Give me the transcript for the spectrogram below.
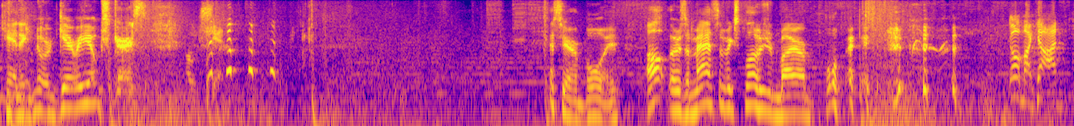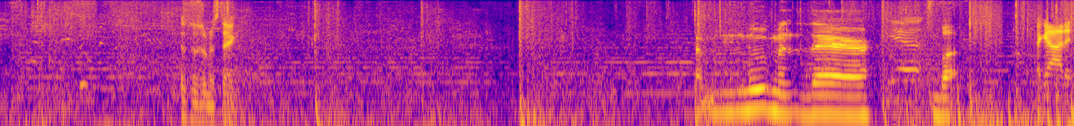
Can't ignore Gary Oak's girth. Oh shit. I see our boy. Oh, there's a massive explosion by our boy. Oh my god! This was a mistake. Movement there, Yeah. but I got it.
